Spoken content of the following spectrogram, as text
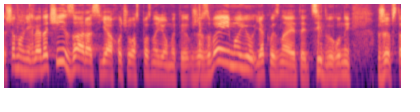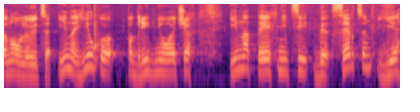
Шановні глядачі, зараз я хочу вас познайомити вже з веймою. Як ви знаєте, ці двигуни вже встановлюються і на гілкоподрібнювачах, і на техніці, де серцем є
